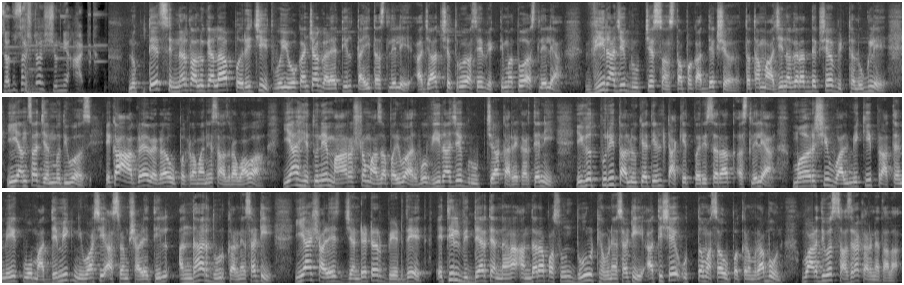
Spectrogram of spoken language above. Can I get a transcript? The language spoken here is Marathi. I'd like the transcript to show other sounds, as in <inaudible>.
सदुसष्ट शून्य आठ. नुकतेच सिन्नर तालुक्याला परिचित व युवकांच्या गळ्यातील ताईत असलेले अजातशत्रू असे व्यक्तिमत्व असलेल्या व्ही राजे ग्रुपचे संस्थापक अध्यक्ष तथा माजी नगराध्यक्ष विठ्ठल उगले यांचा जन्मदिवस एका आगळ्या वेगळ्या उपक्रमाने साजरा व्हावा. या हेतूने महाराष्ट्र माझा परिवार व व्ही राजे ग्रुपच्या कार्यकर्त्यांनी इगतपुरी तालुक्यातील टाकेत परिसरात असलेल्या महर्षी वाल्मिकी प्राथमिक व माध्यमिक निवासी आश्रमशाळेतील अंधार दूर करण्यासाठी या शाळेस जनरेटर भेट देत येथील विद्यार्थ्यांना अंधारापासून दूर ठेवण्यासाठी अतिशय उत्तम असा उपक्रम राबवून वाढदिवस साजरा करण्यात आला.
